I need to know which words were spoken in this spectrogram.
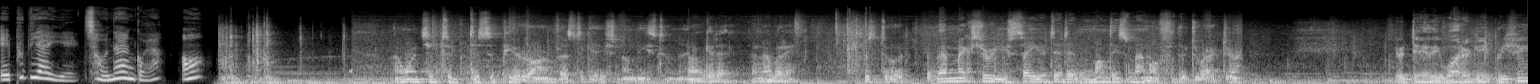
FBI에 전화한 거야? 어? I want you to disappear our investigation on these two names. I don't get it. They're nobody. Just do it. Then make sure you say you did it in Monday's memo for the director. Your daily Watergate briefing?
